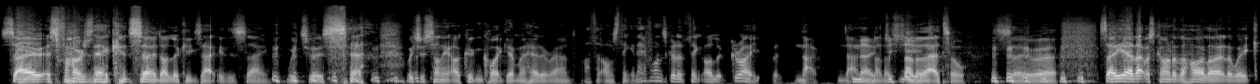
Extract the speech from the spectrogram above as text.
so as far as they're concerned, I look exactly the same, which was uh, which was something I couldn't quite get my head around. I thought I was thinking everyone's going to think I look great, but no, no, no none, of, none of, that at all. So uh, so yeah, that was kind of the highlight of the week.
